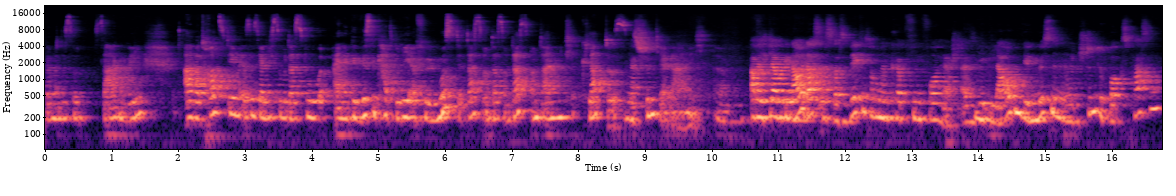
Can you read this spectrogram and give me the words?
wenn man das so sagen will. Aber trotzdem ist es ja nicht so, dass du eine gewisse Kategorie erfüllen musst, das und das und das und dann klappt es. Das ja. stimmt ja gar nicht. Ähm, aber ich glaube, genau das ist, was wirklich noch in den Köpfen vorherrscht. Also wir mhm. glauben, wir müssen in eine bestimmte Box passen,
